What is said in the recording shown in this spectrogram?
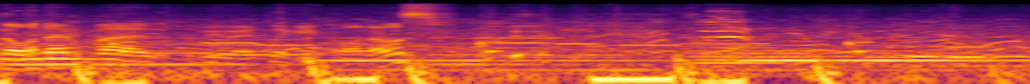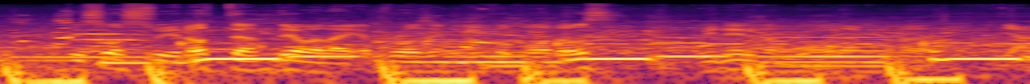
Know them, but we were clicking photos. It's so sweet of them. They were like approaching me for photos. We didn't even know them, but yeah.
